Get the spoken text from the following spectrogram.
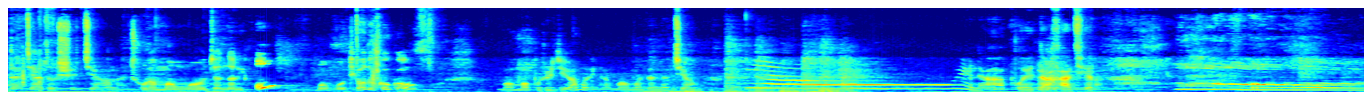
大家都睡觉了，除了猫猫在那里。哦，猫猫跳的高高，猫猫不睡觉了，你看猫猫在那叫。喵，月亮阿婆也打哈欠了。哦，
